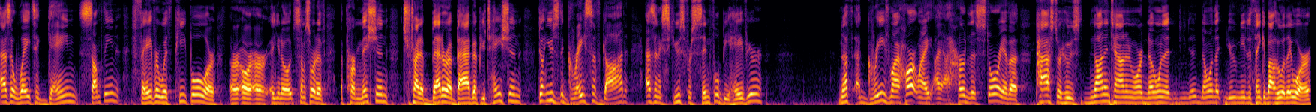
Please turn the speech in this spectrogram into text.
as a way to gain something, favor with people, or, or, or, or, you know, some sort of permission to try to better a bad reputation. Don't use the grace of God as an excuse for sinful behavior. Nothing, it grieved my heart when I, I, heard this story of a pastor who's not in town anymore. No one that no one that you need to think about who they were,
